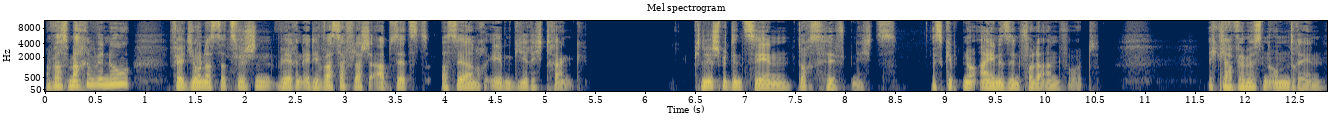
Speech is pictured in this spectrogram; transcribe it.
Und was machen wir nu? fällt Jonas dazwischen, während er die Wasserflasche absetzt, aus der er noch eben gierig trank. Knirsch mit den Zähnen, doch es hilft nichts. Es gibt nur eine sinnvolle Antwort. Ich glaube, wir müssen umdrehen.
